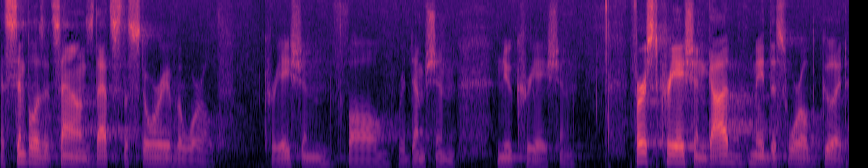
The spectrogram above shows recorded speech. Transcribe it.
As simple as it sounds, that's the story of the world creation, fall, redemption, new creation. First, creation. God made this world good,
